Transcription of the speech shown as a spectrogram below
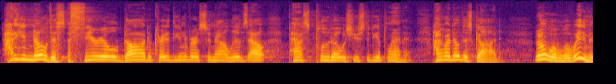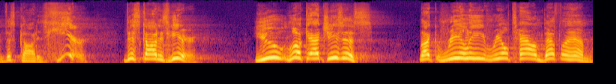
How do you know this ethereal God who created the universe, who now lives out past Pluto, which used to be a planet? How do I know this God? No, well, well, wait a minute. This God is here. This God is here. You look at Jesus, like really, real town, Bethlehem,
